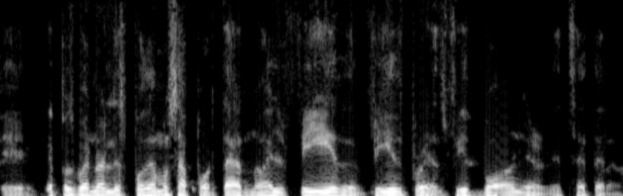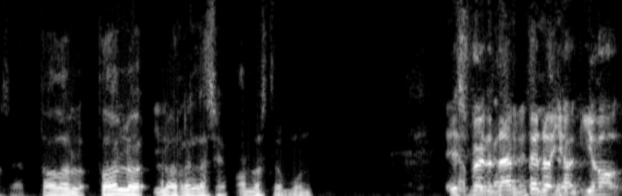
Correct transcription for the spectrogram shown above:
eh, que pues bueno, les podemos aportar, ¿no? El feed, FeedPress, FeedBurner, etcétera, o sea, todo lo, todo lo, lo relacionado a nuestro mundo. Es verdad, pero yo, yo,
